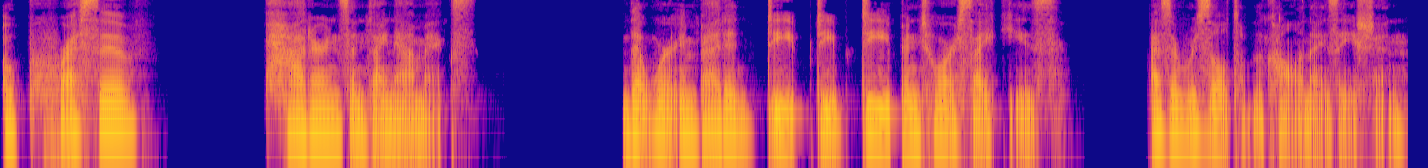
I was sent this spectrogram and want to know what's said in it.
oppressive patterns and dynamics that were embedded deep, deep, deep into our psyches as a result of the colonization.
